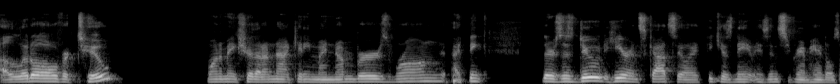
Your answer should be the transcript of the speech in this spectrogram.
uh, a little over two. Want to make sure that I'm not getting my numbers wrong. I think there's this dude here in Scottsdale. I think his name, his Instagram handles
